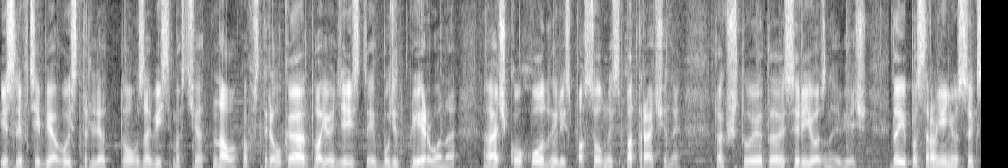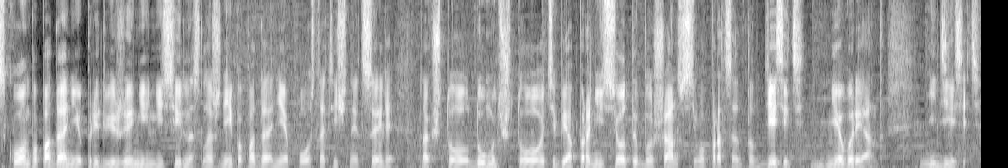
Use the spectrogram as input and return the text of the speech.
Если в тебя выстрелят, то в зависимости от навыков стрелка, твое действие будет прервано, а очко хода или способность потрачены. Так что это серьезная вещь. Да и по сравнению с XCOM, попадание при движении не сильно сложнее попадания по статичной цели, так что думать, что тебя пронесет, ибо шанс всего процентов 10, не вариант. Не 10.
